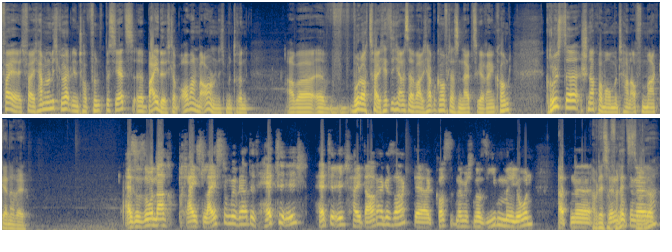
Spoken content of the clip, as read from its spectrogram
Feier ich, feier ich. Haben noch nicht gehört in den Top 5 bis jetzt. Äh, beide. Ich glaube, Orban war auch noch nicht mit drin. Aber äh, wurde auch Zeit. Ich hätte nicht alles erwartet. Ich habe gehofft, dass ein Leipziger reinkommt. Größter Schnapper momentan auf dem Markt generell. Also so nach Preis-Leistung bewertet hätte ich, hätte ich Haidara gesagt. Der kostet nämlich nur 7 Millionen. Hat eine Aber der ist sensationelle, verletzt,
